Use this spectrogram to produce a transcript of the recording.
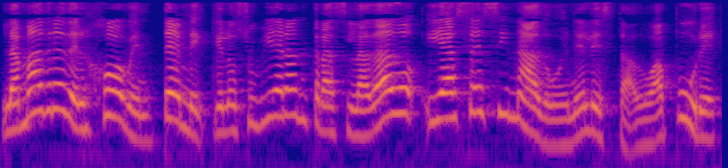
La madre del joven teme que los hubieran trasladado y asesinado en el estado Apure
